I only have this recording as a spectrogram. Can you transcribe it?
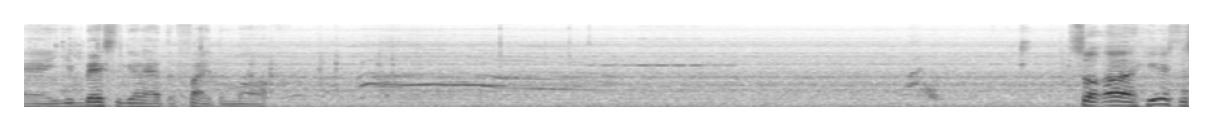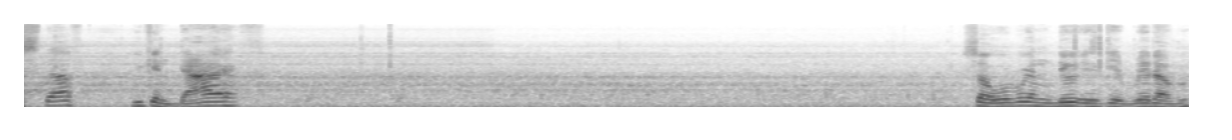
and you're basically gonna have to fight them all. So uh, here's the stuff you can dive So what we're gonna do is get rid of them.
